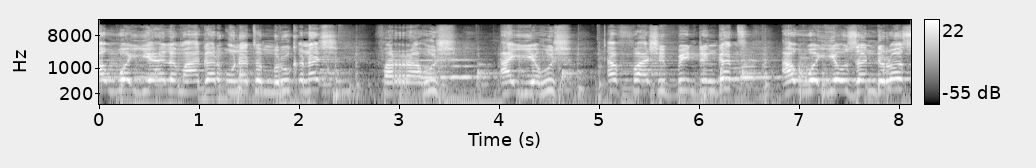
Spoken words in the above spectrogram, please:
አወይ የህልም ሀገር እውነትም ሩቅ ነሽ። ፈራሁሽ አየሁሽ ጠፋሽብኝ ድንገት አወየው ዘንድሮስ።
